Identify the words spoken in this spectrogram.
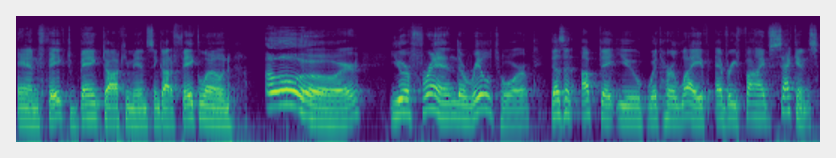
and faked bank documents and got a fake loan, or your friend, the realtor, doesn't update you with her life every five seconds.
